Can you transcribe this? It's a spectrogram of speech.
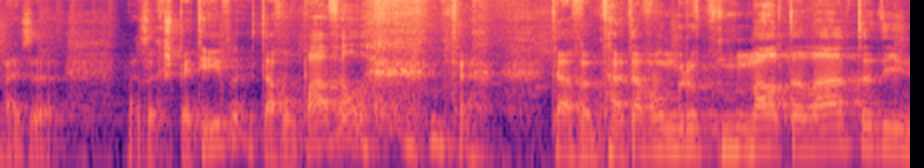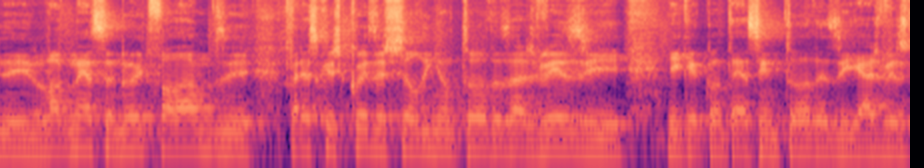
mais a, mais a respectiva, estava o Pavel, estava, estava um grupo malta lá, e logo nessa noite falámos e parece que as coisas se alinham todas às vezes e, e que acontecem todas e às vezes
